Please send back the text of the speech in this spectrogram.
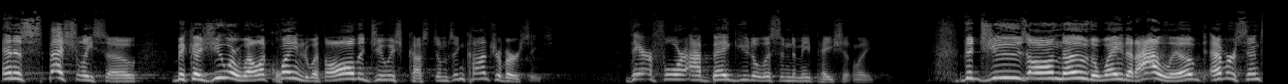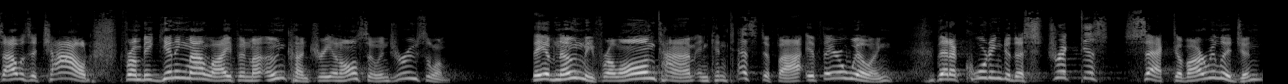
and especially so because you are well acquainted with all the Jewish customs and controversies. Therefore, I beg you to listen to me patiently. The Jews all know the way that I lived ever since I was a child, from beginning my life in my own country and also in Jerusalem. They have known me for a long time and can testify, if they are willing, that according to the strictest sect of our religion,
